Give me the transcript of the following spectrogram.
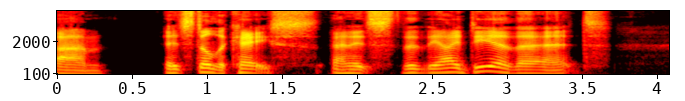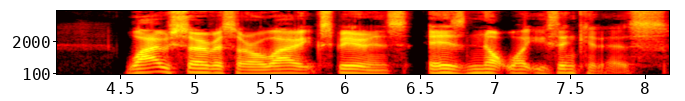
um, it's still the case. And it's the, the idea that wow service or a wow experience is not what you think it is.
